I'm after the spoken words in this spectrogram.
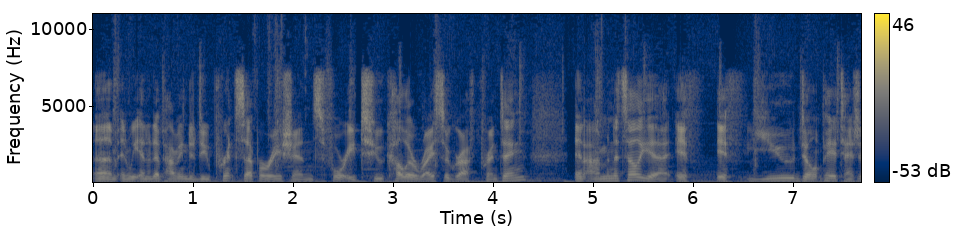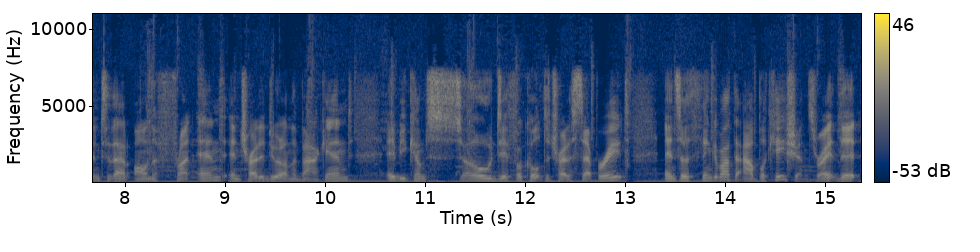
um, and we ended up having to do print separations for a two color risograph printing. And I'm gonna tell you, if if you don't pay attention to that on the front end and try to do it on the back end, it becomes so difficult to try to separate. And so think about the applications, right? That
